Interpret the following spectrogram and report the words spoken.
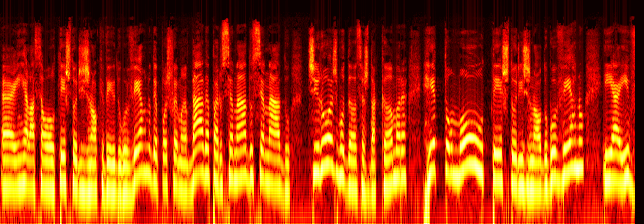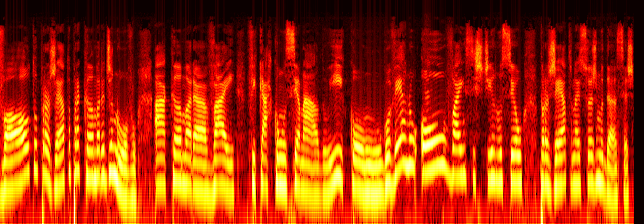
eh, em relação ao texto original que veio do governo, depois foi mandada para o Senado. O Senado tirou as mudanças da Câmara, retomou o texto original do governo e aí volta o projeto para a Câmara de novo. A Câmara vai ficar com o Senado e com o governo ou vai insistir no seu projeto, nas suas mudanças?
